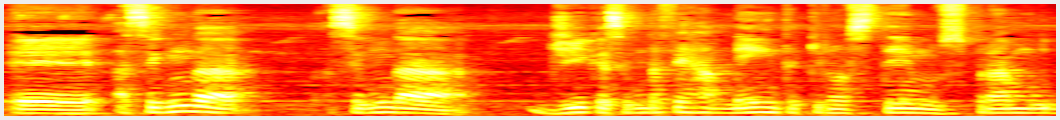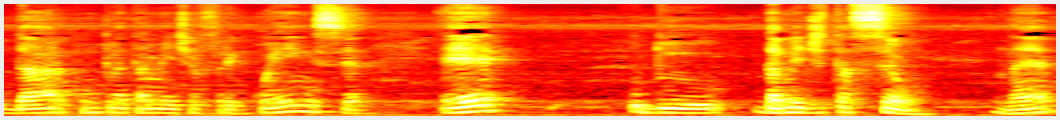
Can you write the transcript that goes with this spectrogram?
é, a segunda, a segunda dica, a segunda ferramenta que nós temos para mudar completamente a frequência é do, da meditação, né?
